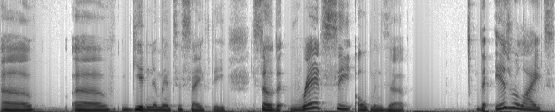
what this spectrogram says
of of getting them into safety. So the Red Sea opens up. The Israelites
